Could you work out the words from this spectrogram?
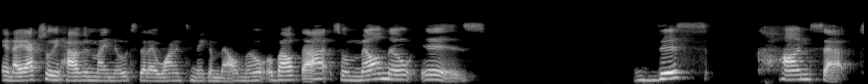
And I actually have in my notes that I wanted to make a Mel note about that. So Mel note is this concept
